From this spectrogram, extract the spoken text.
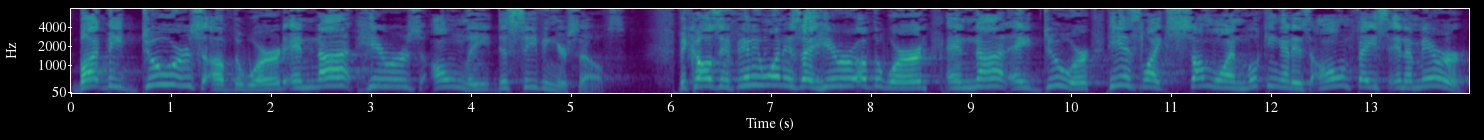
but be doers of the word and not hearers only, deceiving yourselves. Because if anyone is a hearer of the word and not a doer, he is like someone looking at his own face in a mirror.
